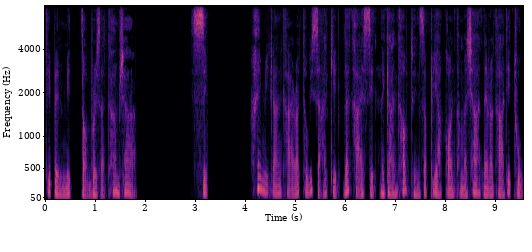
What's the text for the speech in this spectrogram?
ที่เป็นมิตรต่อบริษัทข้ามชาติ 10. ให้มีการขายรัฐวิสาหกิจและขายสิทธิ์ในการเข้าถึงทรัพยากรธรรมชาติในราคาที่ถูก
